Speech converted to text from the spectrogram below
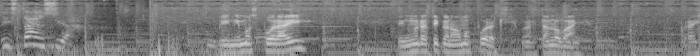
Distancia vinimos por ahí. En un ratito nos vamos por aquí, están los baños. Por ahí.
